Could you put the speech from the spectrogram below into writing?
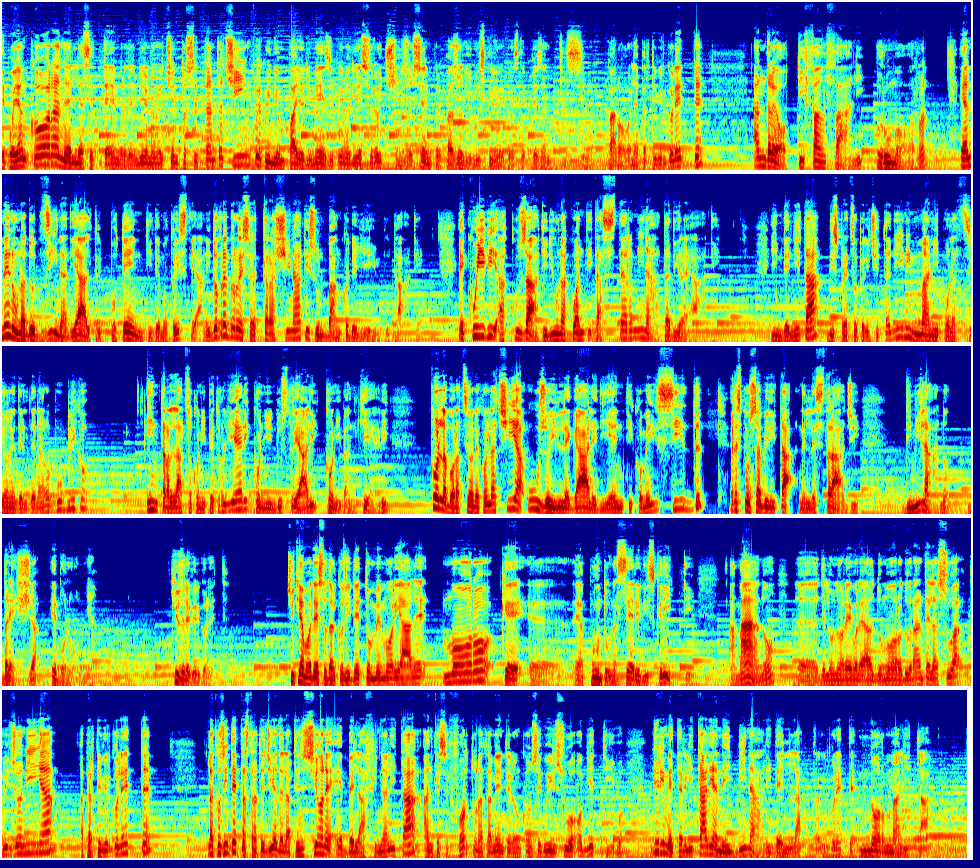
E poi ancora nel settembre del 1975, quindi un paio di mesi prima di essere ucciso, sempre Pasolini scrive queste pesantissime parole, aperte virgolette, Andreotti, Fanfani, Rumor e almeno una dozzina di altri potenti democristiani dovrebbero essere trascinati sul banco degli imputati e quivi accusati di una quantità sterminata di reati. Indegnità, disprezzo per i cittadini, manipolazione del denaro pubblico, intrallazzo con i petrolieri, con gli industriali, con i banchieri, collaborazione con la CIA, uso illegale di enti come il SID, responsabilità nelle stragi di Milano, Brescia e Bologna. Chiuse le virgolette. Citiamo adesso dal cosiddetto memoriale Moro, che eh, è appunto una serie di scritti a mano eh, dell'onorevole Aldo Moro durante la sua prigionia, aperte virgolette, la cosiddetta strategia della tensione ebbe la finalità, anche se fortunatamente non conseguì il suo obiettivo, di rimettere l'Italia nei binari della, tra virgolette, normalità,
